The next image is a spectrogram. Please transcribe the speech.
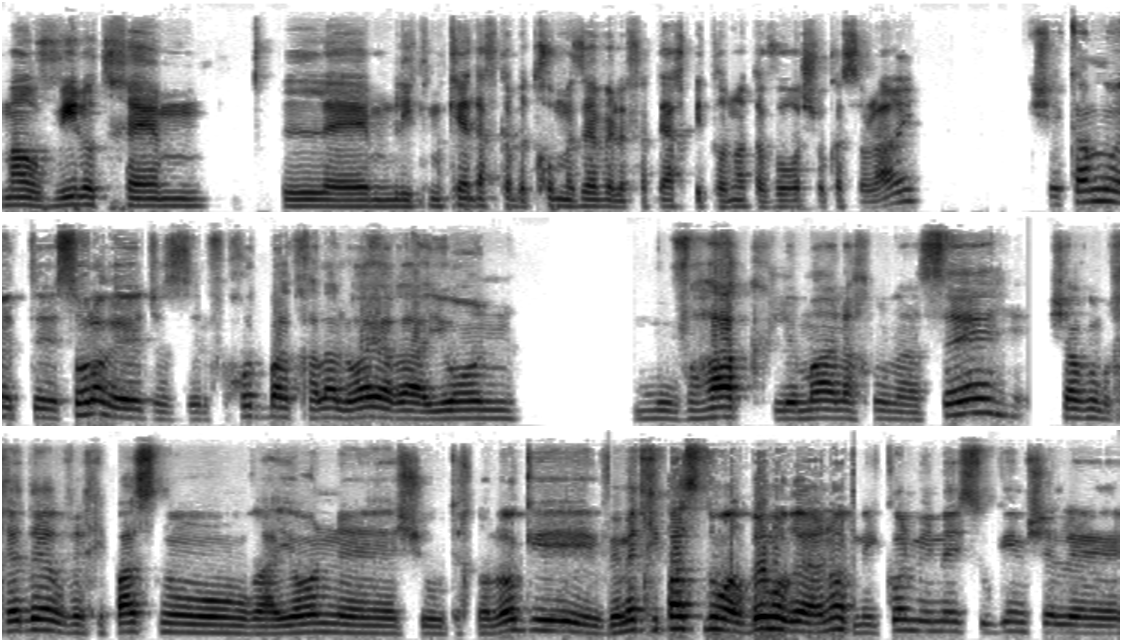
מה הוביל אתכם להתמקד דווקא בתחום הזה ולפתח פתרונות עבור השוק הסולארי? כשהקמנו את SolarEdge, אה, אז לפחות בהתחלה לא היה רעיון מובהק למה אנחנו נעשה. ישבנו בחדר וחיפשנו רעיון uh, שהוא טכנולוגי, באמת חיפשנו הרבה מאוד רעיונות מכל מיני סוגים של uh,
